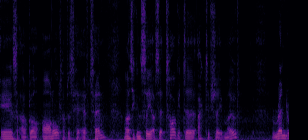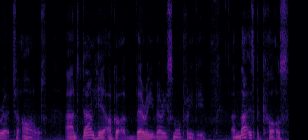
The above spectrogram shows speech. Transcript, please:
is I've got Arnold, I've just hit F10, as you can see I've set target to active shade mode, renderer to Arnold, and down here I've got a very very small preview, and that is because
